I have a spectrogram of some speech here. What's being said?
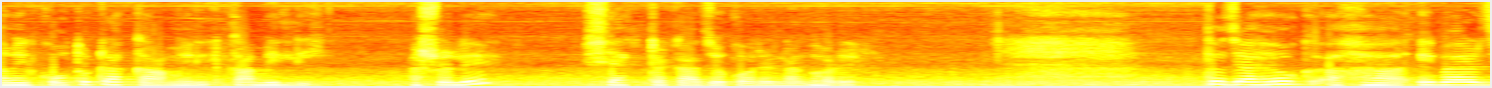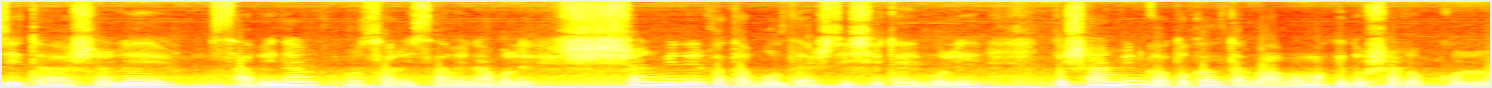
আমি কতটা কামিল, কামিলি। আসলে সে একটা কাজও করে না ঘরে। তো যাই হোক হ্যাঁ এবার যেটা আসলে সাবিনার সরি সাবিনা বলে, শারমিনের কথা বলতে আসছি সেটাই বলি। তো শারমিন গতকাল তার বাবা মাকে দোষারোপ করল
